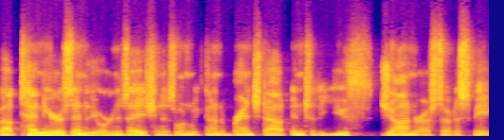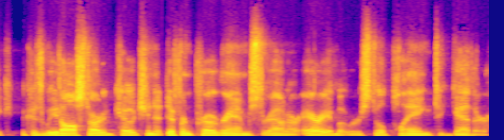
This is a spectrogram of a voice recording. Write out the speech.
about 10 years into the organization is when we kind of branched out into the youth genre, so to speak, because we'd all started coaching at different programs throughout our area, but we were still playing together.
